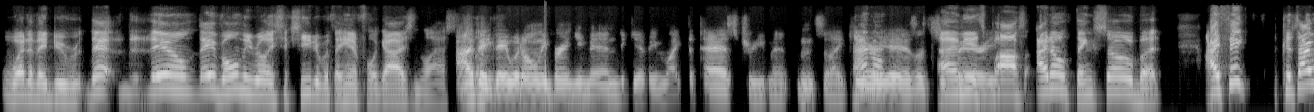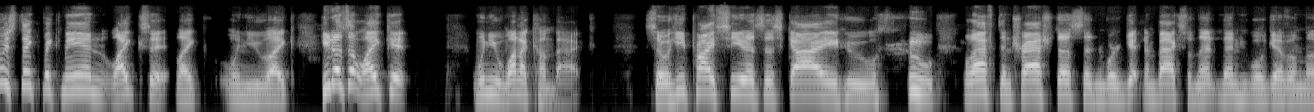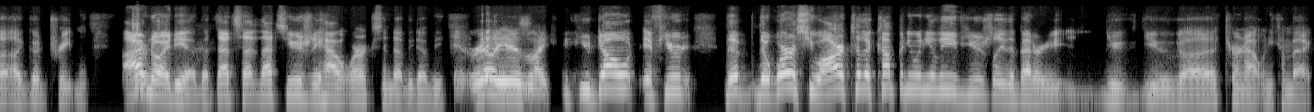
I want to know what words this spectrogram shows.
what do they do? They they don't, they've only really succeeded with a handful of guys in the last. I like, think they would only bring him in to give him like the Taz treatment. It's like here he is. Let's. Just I mean, bury. it's possible. I don't think so, but I think because I always think McMahon likes it. Like when you like, he doesn't like it when you want to come back. So he'd probably see it as this guy who who left and trashed us, and we're getting him back. So then then we'll give him a, a good treatment. I have no idea, but that's that's usually how it works in WWE. It really is like if you don't, if you're the the worse you are to the company when you leave, usually the better you you, you uh, turn out when you come back.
